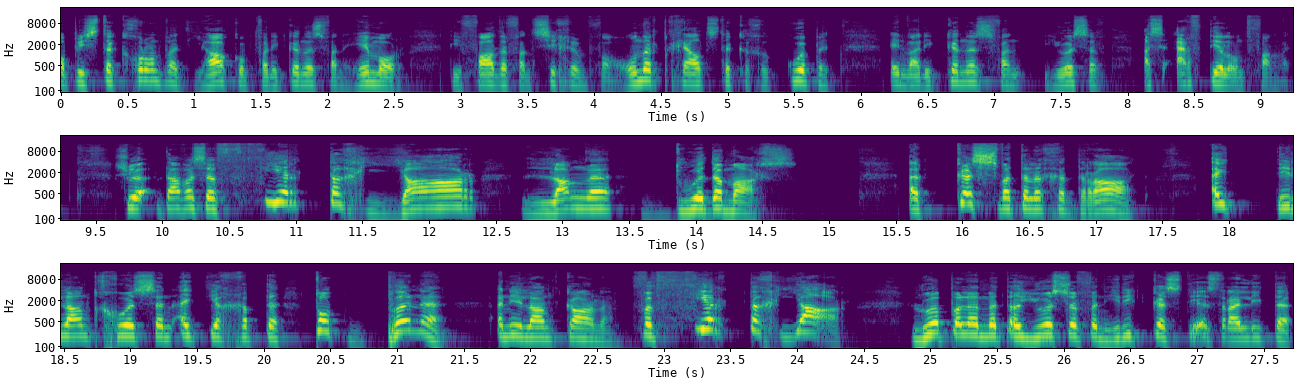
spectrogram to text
op die stuk grond wat Jakob van die kinders van Hemor die vader van Sichem vir 100 geldstukke gekoop het en wat die kinders van Josef as erfdeel ontvang het. So daar was 'n 40 jaar lange dodemars. 'n Kus wat hulle gedra het uit die land Goshen uit Egipte tot binne in die land Kanaan. Vir 40 jaar loop hulle met ou Josef in hierdie kus die Israeliete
